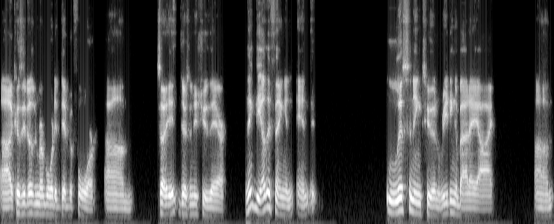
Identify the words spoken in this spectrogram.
because uh, it doesn't remember what it did before. Um, so it, there's an issue there. I think the other thing, and in, listening to and reading about AI, um,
